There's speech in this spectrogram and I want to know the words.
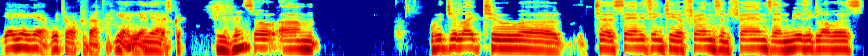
Yeah, yeah, yeah. We talked about that. Yeah, yeah. yeah. That's good. Mm-hmm. So, um, would you like to uh, to say anything to your friends and fans and music lovers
